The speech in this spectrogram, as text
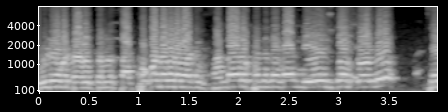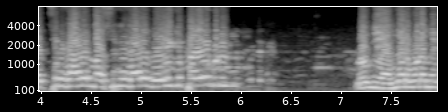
గుడి ఒకటి అడుగుతున్నాం తప్పకుండా కూడా వాటికి సందాలు పొందిన కానీ నియోజకవర్గంలో చర్చిలు కానీ మసీదులు కానీ వెయ్యికి పైన గుడి ఇప్పుడు మీ అందరు కూడా మీ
